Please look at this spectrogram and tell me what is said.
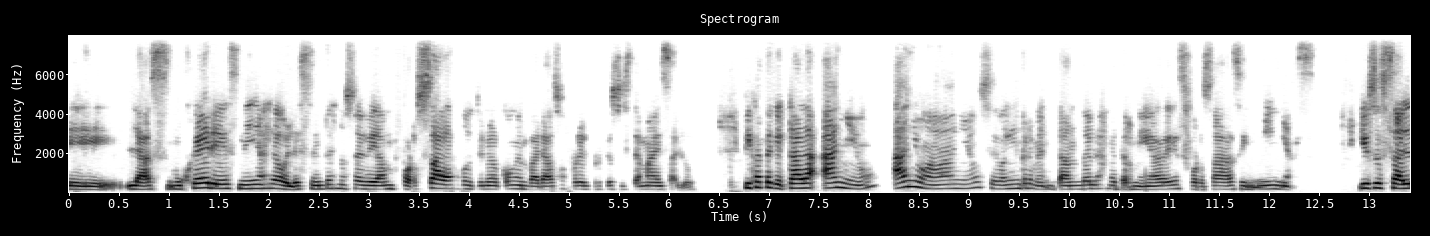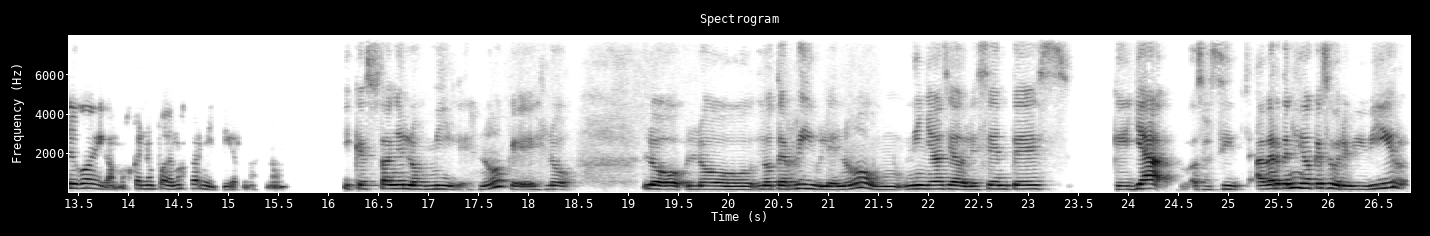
eh, las mujeres, niñas y adolescentes no se vean forzadas a continuar con embarazos por el propio sistema de salud. Fíjate que cada año, año a año, se van incrementando las maternidades forzadas en niñas. Y eso es algo, digamos, que no podemos permitirnos, ¿no? Y que están en los miles, ¿no? Que es lo, lo, lo, terrible, ¿no? Niñas y adolescentes que ya, o sea, si haber tenido que sobrevivir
